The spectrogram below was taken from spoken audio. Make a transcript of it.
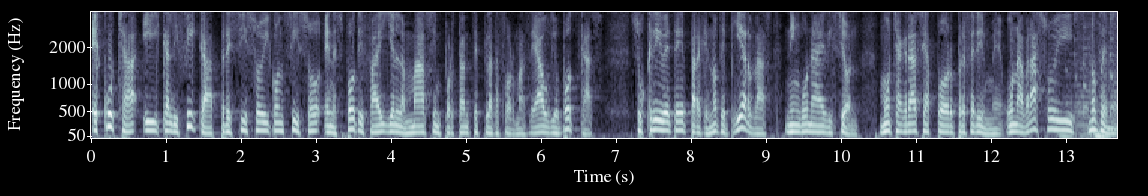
Escucha y califica preciso y conciso en Spotify y en las más importantes plataformas de audio podcast. Suscríbete para que no te pierdas ninguna edición. Muchas gracias por preferirme. Un abrazo y nos vemos.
